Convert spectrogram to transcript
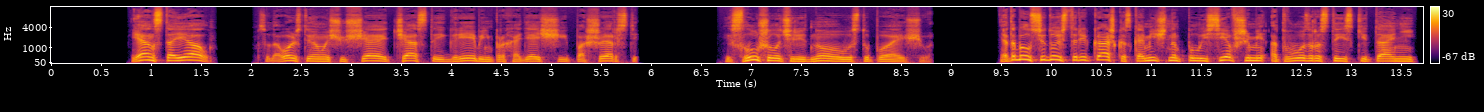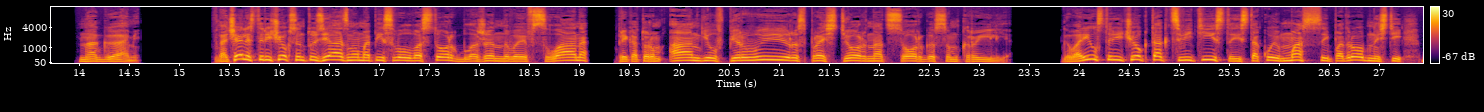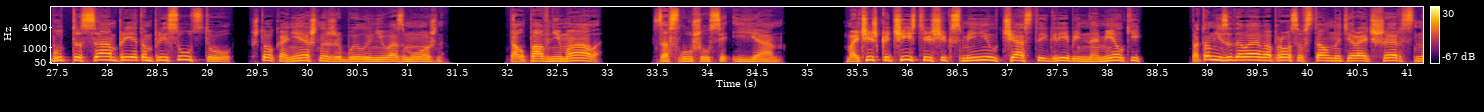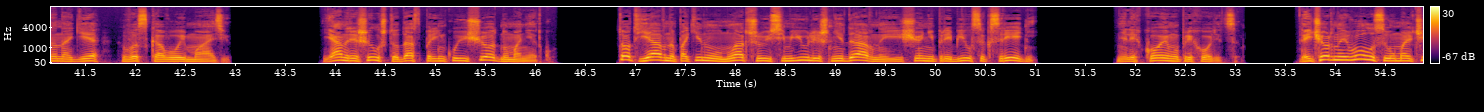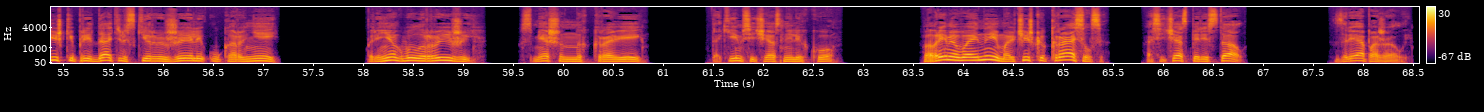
Ян стоял, с удовольствием ощущая частый гребень, проходящий по шерсти, и слушал очередного выступающего. Это был седой старикашка с комично полысевшими от возраста и скитаний ногами. Вначале старичок с энтузиазмом описывал восторг блаженного Эвслана, при котором ангел впервые распростер над Соргасом крылья. Говорил старичок так цветисто и с такой массой подробностей, будто сам при этом присутствовал, что, конечно же, было невозможно. Толпа внимала. Заслушался и Ян. Мальчишка-чистильщик сменил частый гребень на мелкий, потом, не задавая вопросов, стал натирать шерсть на ноге восковой мазью. Ян решил, что даст пареньку еще одну монетку. Тот явно покинул младшую семью лишь недавно и еще не прибился к средней. Нелегко ему приходится. Да и черные волосы у мальчишки предательски рыжели у корней. Паренек был рыжий, смешанных кровей. Таким сейчас нелегко. Во время войны мальчишка красился, а сейчас перестал. Зря, пожалуй.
